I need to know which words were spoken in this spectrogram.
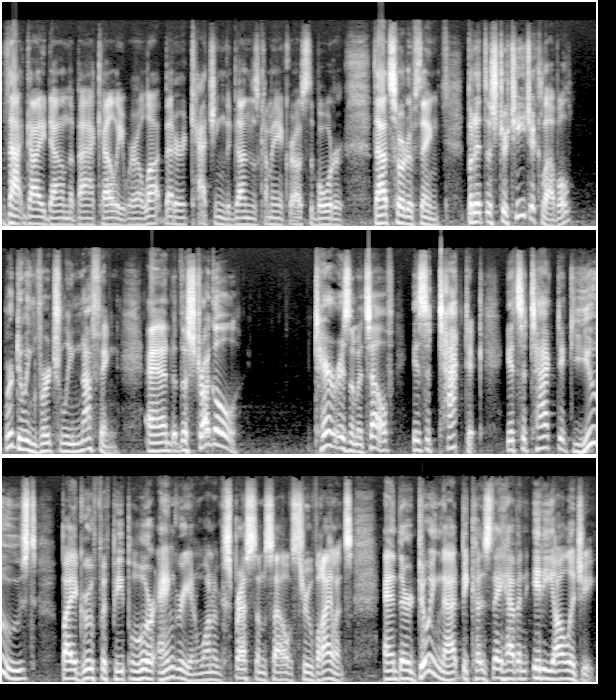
that guy down the back alley. We're a lot better at catching the guns coming across the border, that sort of thing. But at the strategic level, we're doing virtually nothing. And the struggle terrorism itself is a tactic. It's a tactic used by a group of people who are angry and want to express themselves through violence. And they're doing that because they have an ideology.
